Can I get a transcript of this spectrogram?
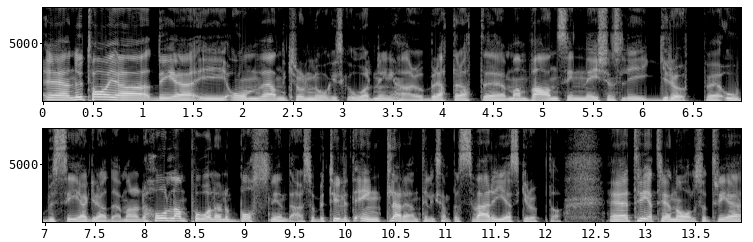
eh, nu tar jag det i omvänd kronologisk ordning här och berättar att eh, man vann sin Nations League-grupp eh, obesegrade. Man hade Holland, Polen och Bosnien där, så betydligt enklare än till exempel Sveriges grupp. då. Eh, 3-3-0, så tre,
